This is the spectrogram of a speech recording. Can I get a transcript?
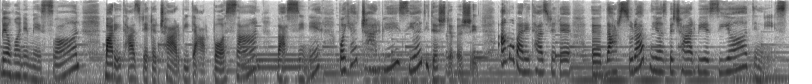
به عنوان مثال برای تزریق چربی در باسن و سینه باید چربی زیادی داشته باشید. اما برای تزریق در صورت نیاز به چربی زیاد نیست.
